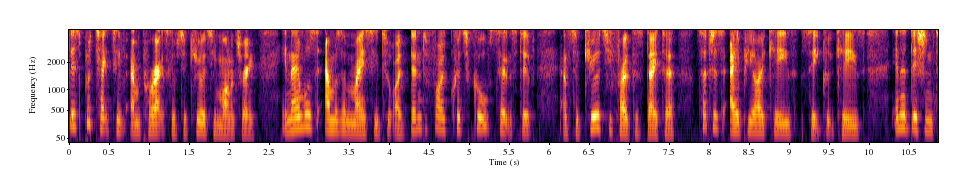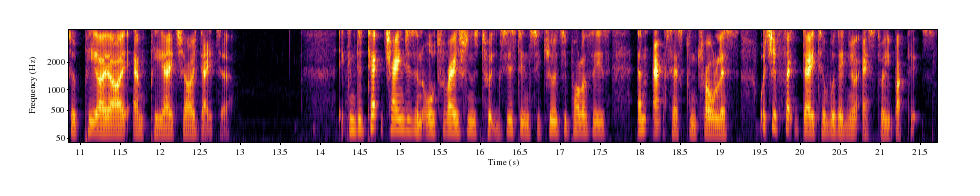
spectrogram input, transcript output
This protective and proactive security monitoring enables Amazon Macie to identify critical, sensitive, and security focused data such as API keys, secret keys, in addition to PII and PHI data. It can detect changes and alterations to existing security policies and access control lists which affect data within your S3 buckets.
